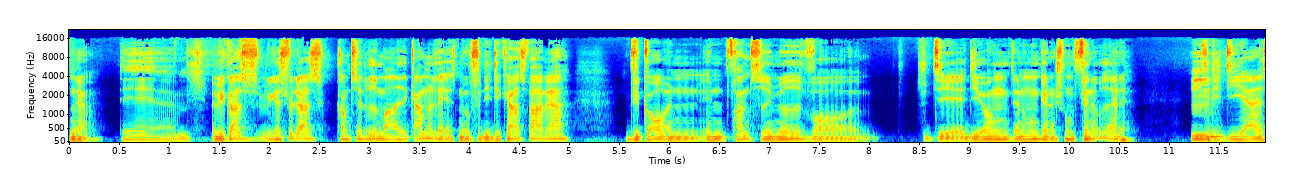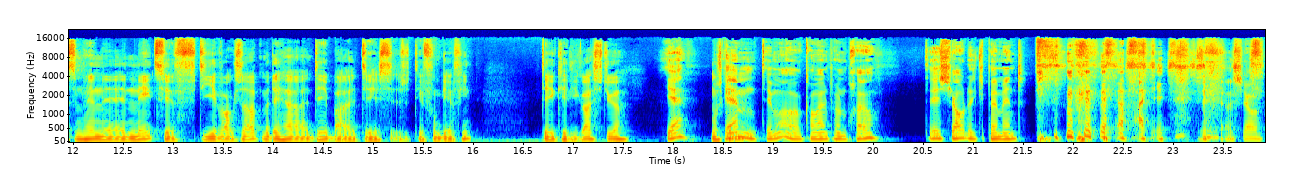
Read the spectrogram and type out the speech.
Ja. Det, øh, Men vi kan, også, vi kan selvfølgelig også komme til at lyde meget i gammeldags nu, fordi det kan også bare være, vi går en, en fremtid i møde, hvor de, de unge, den unge generation finder ud af det. Mm. Fordi de er simpelthen uh, native, de er vokset op med det her, det er bare, det, det fungerer fint. Det kan de godt styre. Ja, Måske. Jamen, det må jo komme an på en prøve. Det er et sjovt eksperiment. nej, det var sjovt.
